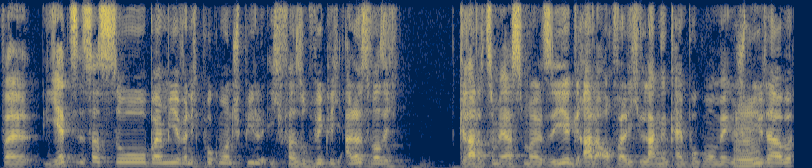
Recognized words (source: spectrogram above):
Weil jetzt ist das so bei mir, wenn ich Pokémon spiele, ich versuche wirklich alles, was ich gerade zum ersten Mal sehe, gerade auch, weil ich lange kein Pokémon mehr gespielt habe,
